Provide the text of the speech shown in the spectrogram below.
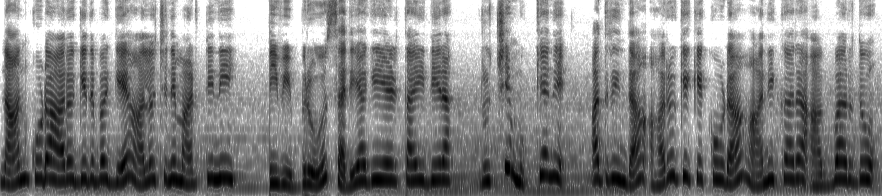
ನಾನ್ ಕೂಡ ಆರೋಗ್ಯದ ಬಗ್ಗೆ ಆಲೋಚನೆ ಮಾಡ್ತೀನಿ. ನೀವಿಬ್ರು ಸರಿಯಾಗಿ ಹೇಳ್ತಾ ಇದ್ದೀರಾ? ರುಚಿ ಮುಖ್ಯನೇ. ಅದರಿಂದ ಆರೋಗ್ಯಕ್ಕೆ ಕೂಡ ಹಾನಿಕಾರ ಆಗ್ಬಾರ್ದು.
